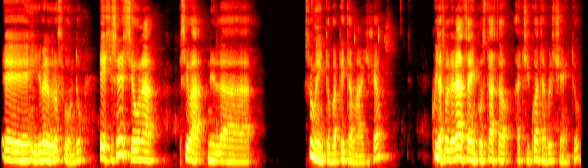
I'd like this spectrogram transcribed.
il livello dello sfondo e si seleziona, si va nel strumento bacchetta magica, qui la tolleranza è impostata al 50%,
